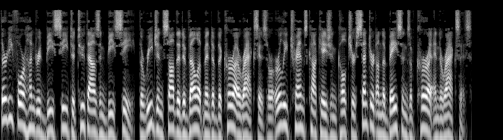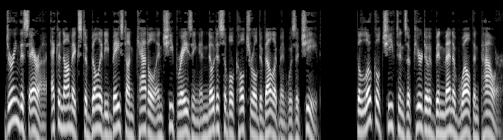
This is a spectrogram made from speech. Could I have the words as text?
3400 BC to 2000 BC, the region saw the development of the Kura Araxes or early Transcaucasian culture centered on the basins of Kura and Araxes. During this era, economic stability based on cattle and sheep raising and noticeable cultural development was achieved. The local chieftains appear to have been men of wealth and power.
